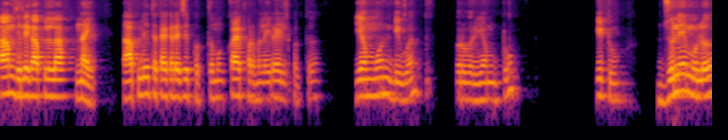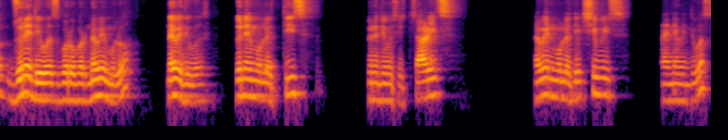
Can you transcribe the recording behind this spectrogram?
काम दिले का आपल्याला? नाही. तर आपल्या इथं काय करायचं? फक्त मग काय फॉर्म्युला राहील फक्त? एम वन डी वन बरोबर यम टू ई टू जुने मुलं जुने दिवस बरोबर नवे मुलं नवे दिवस. जुने मुलं तीस जुने दिवस चाळीस नवीन मुलं एकशे वीस आणि नवीन दिवस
